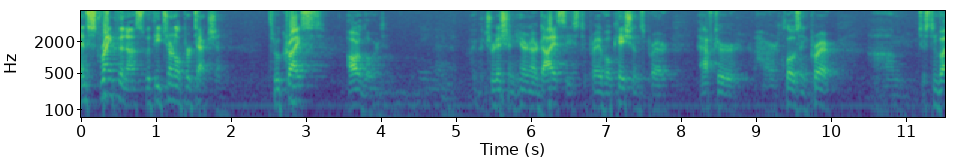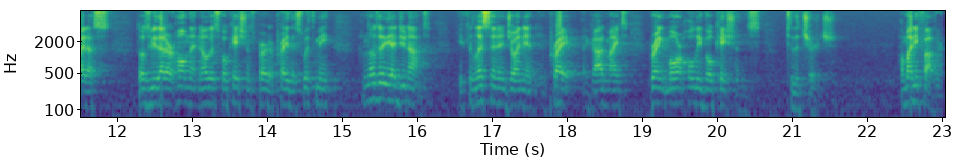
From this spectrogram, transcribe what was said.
and strengthen us with eternal protection. Through Christ our Lord. A tradition here in our diocese to pray a vocations prayer after our closing prayer. Um, just invite us, those of you that are home that know this vocations prayer, to pray this with me. And those of you that do not, you can listen and join in and pray that God might bring more holy vocations to the church. Almighty Father,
